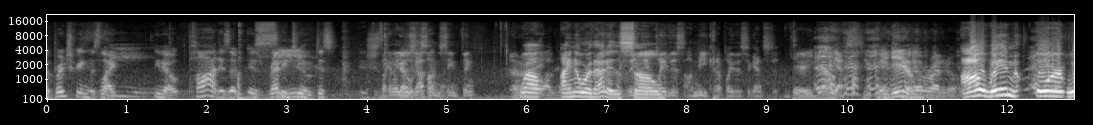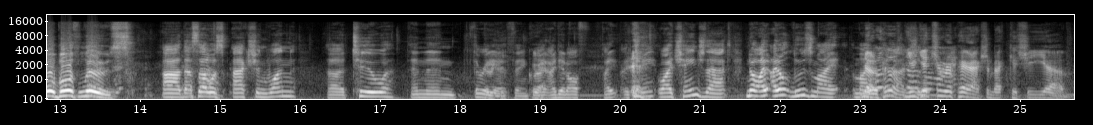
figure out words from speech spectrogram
The bridge screen was like, See. you know, Pod is a is ready See? to dis. She's like, Can I no, use not this on that the same thing? All Well, right. I know where that is, If they so did play this on me, can I play this against it? There you go. Yes, you, can. You do. You can override it over. I'll win or we'll both lose. Uh, that so that was action one, uh, two, and then three. I Three. think right. Yeah. I did all. I, I changed. Well, I changed that. No, I, I don't lose my my No, repair you action. you get your repair action back because she um,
